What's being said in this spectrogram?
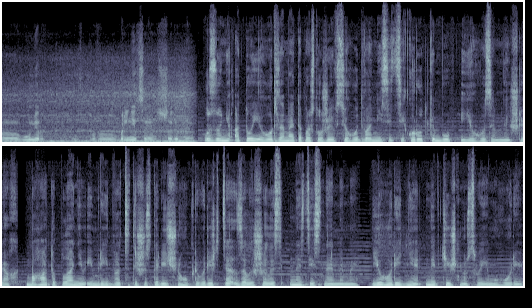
э, умер в- больнице Шереде. У зоні АТО Єгор Замета прослужив всього два місяці. Коротким був і його земний шлях. Багато планів і мрій 26-річного криворіжця залишились нездійсненними. Його рідні невтішні у своєму горі.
